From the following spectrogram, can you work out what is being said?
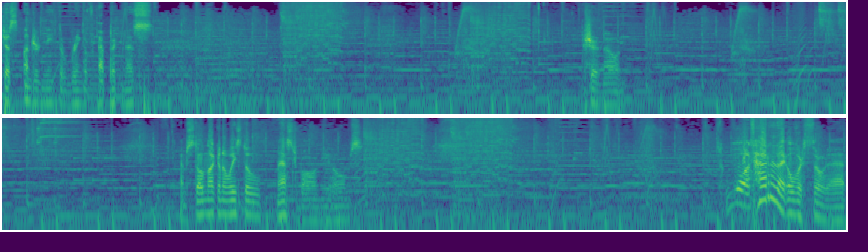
Just underneath the ring of epicness. Should've known. I'm still not gonna waste a Master Ball on you, Holmes. What? How did I overthrow that?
